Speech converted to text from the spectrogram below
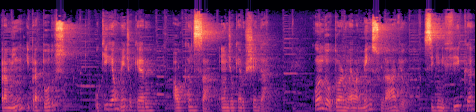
para mim e para todos o que realmente eu quero alcançar, onde eu quero chegar. Quando eu torno ela mensurável, significa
